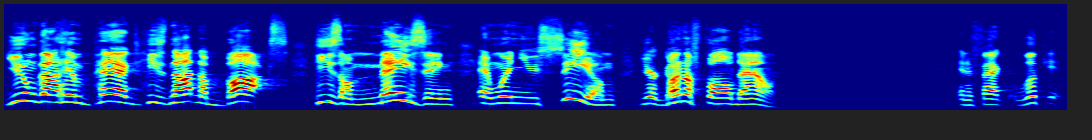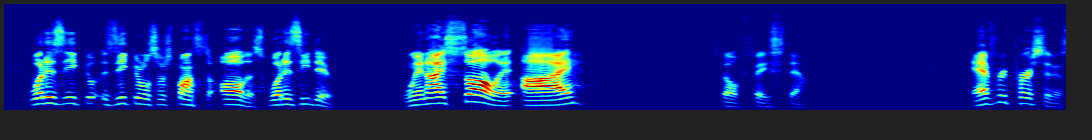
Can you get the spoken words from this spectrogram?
You don't got him pegged. He's not in a box. He's amazing. And when you see him, you're going to fall down. And in fact, look at what is Ezekiel's response to all this. What does he do? When I saw it, I fell face down. Every person, as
